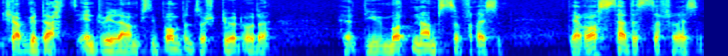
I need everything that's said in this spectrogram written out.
Ich habe gedacht, entweder haben es die Bomben zerstört oder äh, die Motten haben es zerfressen. Der Rost hat es zerfressen.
